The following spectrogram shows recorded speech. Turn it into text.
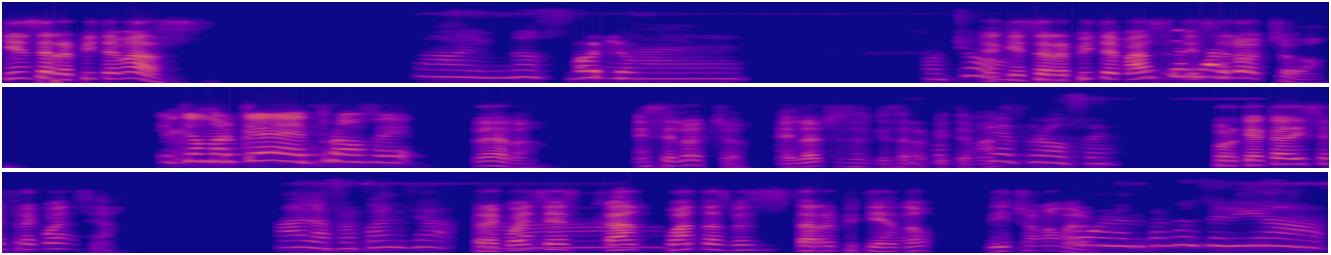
¿Quién se repite más? Ay, no sé. Ocho. Ah, ¿Ocho? El que se repite más es el marcó. 8. El que marqué, profe. Claro. Es el 8. El 8 es el que se ¿Por repite qué, más. profe? Porque acá dice frecuencia. Ah, la frecuencia. Frecuencia es Ah, cuántas veces está repitiendo dicho número. Bueno, entonces sería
